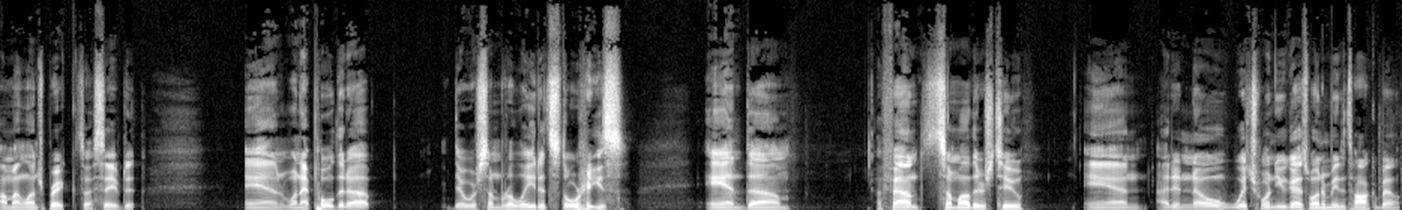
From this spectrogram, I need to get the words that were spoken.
on my lunch break, so I saved it. And when I pulled it up, there were some related stories, and um, I found some others too. And I didn't know which one you guys wanted me to talk about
